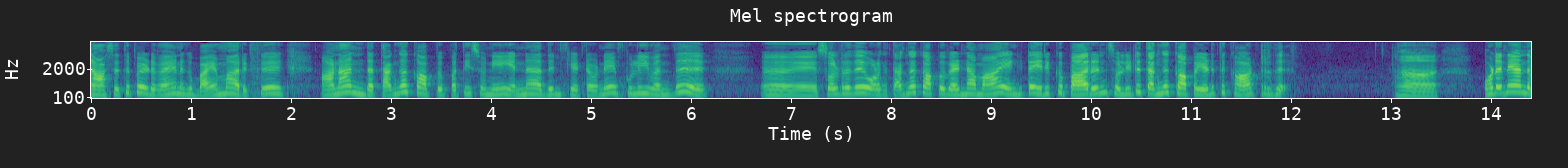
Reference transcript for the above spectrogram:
நான் செத்து போயிடுவேன். எனக்கு பயமாக இருக்குது ஆனால் இந்த தங்க காப்பு பற்றி சொன்னியே என்ன அதுன்னு கேட்டவுடனே புலி வந்து சொல்கிறது உனக்கு தங்க காப்பு வேண்டாமா? என்கிட்ட இருக்கு பாருன்னு சொல்லிட்டு தங்க காப்பை எடுத்து காட்டுறது. உடனே அந்த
